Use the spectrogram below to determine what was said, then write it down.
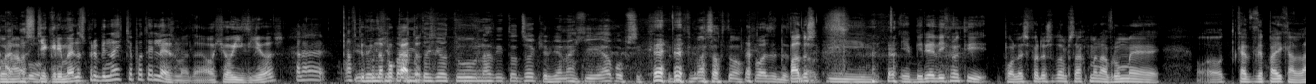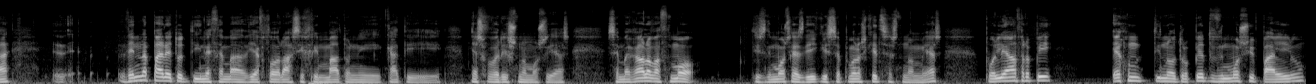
Ο Ράμπο. συγκεκριμένος πρέπει να έχει και αποτελέσματα. Όχι ο ίδιος, αλλά αυτοί που Δεν είναι είχε από πάει με κάτω. το του. γιο του να δει τον Τζόκερ για να έχει άποψη. Δεν θυμάσαι αυτό. Πώς δεν το Πάντως θυμάμαι. η, η εμπειρία δείχνει ότι πολλές φορές όταν ψάχνουμε να βρούμε ότι κάτι δεν πάει καλά, ε, δεν είναι απαραίτητο ότι είναι θέμα διαφθοράς ή χρημάτων ή κάτι μια φοβερή συνωμοσίας. Σε μεγάλο βαθμό της δημόσιας διοίκησης, επομένως και της αστυνομίας, πολλοί άνθρωποι έχουν την οτροπία του δημόσιου υπάλληλου.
